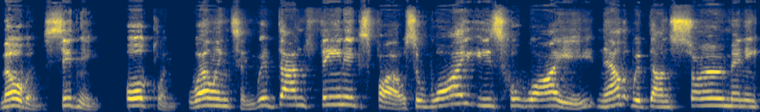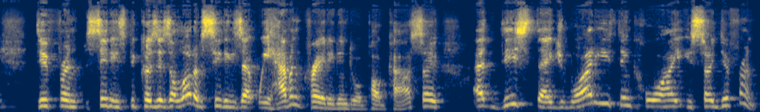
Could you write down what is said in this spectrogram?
Melbourne, Sydney, Auckland, Wellington. We've done Phoenix files. So why is Hawaii now that we've done so many different cities? Because there's a lot of cities that we haven't created into a podcast. So at this stage, why do you think Hawaii is so different?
